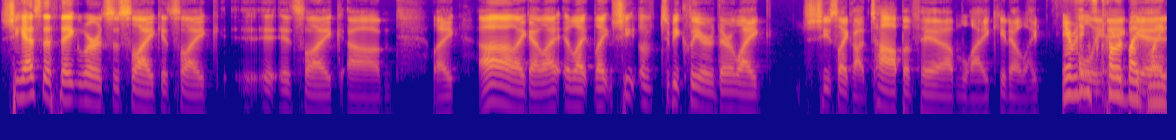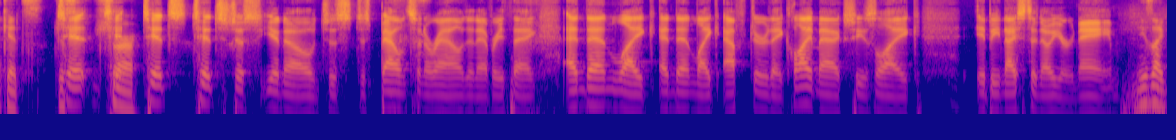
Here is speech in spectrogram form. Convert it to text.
she has the thing where it's just like it's like it's like um like ah like I like like like she uh, to be clear they're like she's like on top of him like you know like Everything's fully covered by blankets. Just, tit, sure. tit, tits tits just you know just just bouncing around and everything and then like and then like after they climax she's like it'd be nice to know your name He's like,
